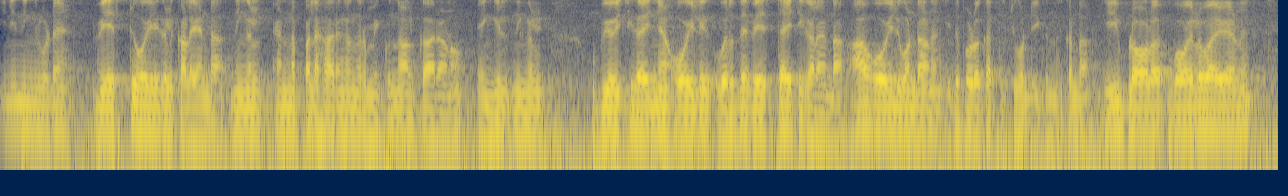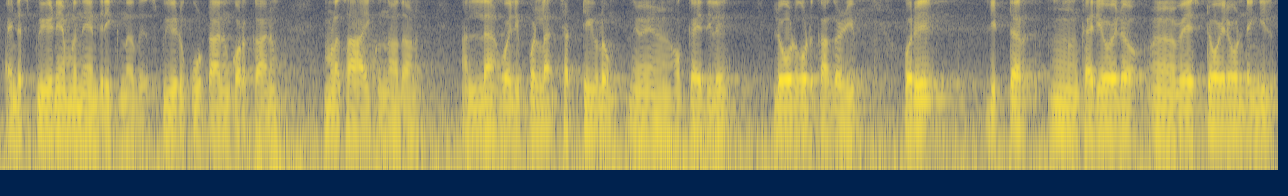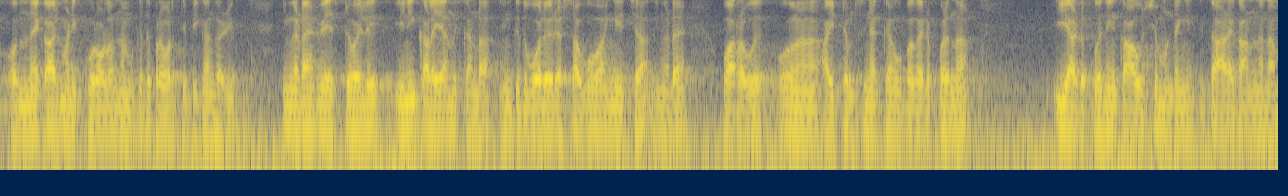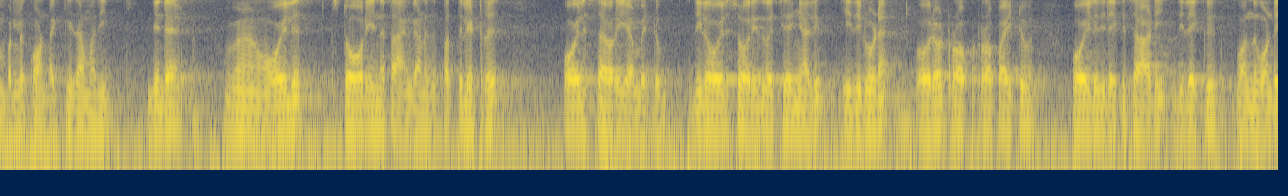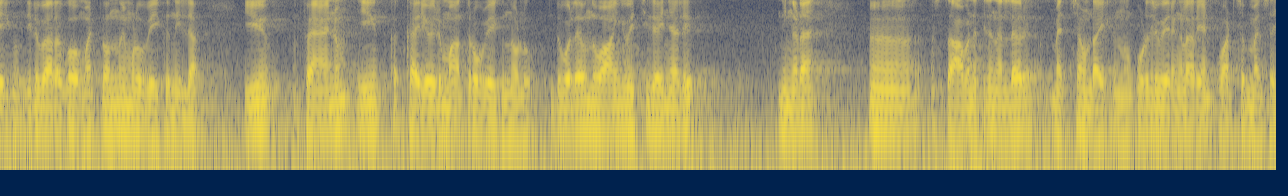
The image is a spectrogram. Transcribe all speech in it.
ഇനി നിങ്ങളുടെ വേസ്റ്റ് ഓയിലുകൾ കളയണ്ട. നിങ്ങൾ എണ്ണപ്പലഹാരങ്ങൾ നിർമ്മിക്കുന്ന ആൾക്കാരാണോ? എങ്കിൽ നിങ്ങൾ ഉപയോഗിച്ച് കഴിഞ്ഞ ഓയിൽ വെറുതെ വേസ്റ്റായിട്ട് കളയണ്ട. ആ ഓയിൽ കൊണ്ടാണ് ഇതിപ്പോൾ ഇവിടെ കത്തിച്ചു കൊണ്ടിരിക്കുന്നത് കണ്ട? ഈ ബ്ലോളർ ബോയിലർ വഴിയാണ് അതിന്റെ സ്പീഡ് നമ്മൾ നിയന്ത്രിക്കുന്നത്. സ്പീഡ് കൂട്ടാനും കുറക്കാനും നമ്മളെ സഹായിക്കുന്ന അതാണ്. നല്ല വലിപ്പമുള്ള ചട്ടികളും ഒക്കെ ഇതിൽ ലോഡ് കൊടുക്കാൻ കഴിയും. ഒരു ലിറ്റർ കരി ഓയിലോ വേസ്റ്റ് ഓയിലോ ഉണ്ടെങ്കിൽ ഒന്നേകാൽ മണിക്കൂറോളം നമുക്കിത് പ്രവർത്തിപ്പിക്കാൻ കഴിയും. നിങ്ങളുടെ വേസ്റ്റ് ഓയിൽ ഇനി കളയാൻ നിൽക്കണ്ട നിങ്ങൾക്ക് ഇതുപോലെ ഒരു സ്റ്റവ് വാങ്ങി വെച്ചാൽ നിങ്ങളുടെ വറവ് ഐറ്റംസിനൊക്കെ ഉപകാരപ്പെടുന്ന ഈ അടുപ്പ് നിങ്ങൾക്ക് ആവശ്യമുണ്ടെങ്കിൽ താഴെ കാണുന്ന നമ്പറിൽ കോൺടാക്റ്റ് ചെയ്താൽ മതി. ഇതിന്റെ ഓയിൽ സ്റ്റോർ ചെയ്യുന്ന ടാങ്കാണിത് പത്ത് ലിറ്റർ ഓയിൽ സ്റ്റോർ ചെയ്യാൻ പറ്റും. ഇതിൽ ഓയിൽ സ്റ്റോർ ചെയ്ത് വെച്ച് കഴിഞ്ഞാൽ ഇതിലൂടെ ഓരോ ഡ്രോപ്പ് ഡ്രോപ്പായിട്ട് ഓയിൽ ഇതിലേക്ക് ചാടി ഇതിലേക്ക് വന്നുകൊണ്ടേയിരിക്കും. ഇതിൽ വിറകോ മറ്റൊന്നും നമ്മൾ ഉപയോഗിക്കുന്നില്ല. ഈ ഫാനും ഈ കരിയോയിലും മാത്രമേ ഉപയോഗിക്കുന്നുള്ളൂ. ഇതുപോലെ ഒന്ന് വാങ്ങി വെച്ച് കഴിഞ്ഞാൽ നിങ്ങളുടെ സ്ഥാപനത്തിന് നല്ലൊരു മെച്ചം ഉണ്ടായിരിക്കുന്നു. കൂടുതൽ വിവരങ്ങൾ അറിയാൻ വാട്സപ്പ് മെസ്സേജ്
